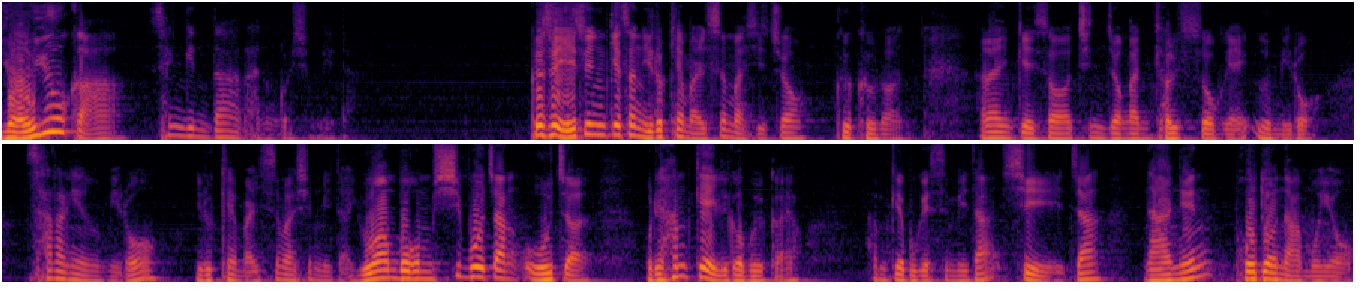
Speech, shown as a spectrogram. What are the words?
여유가 생긴다라는 것입니다. 그래서 예수님께서는 이렇게 말씀하시죠. 그 그런 하나님께서 진정한 결속의 의미로 사랑의 의미로 이렇게 말씀하십니다. 요한복음 15장 5절 우리 함께 읽어볼까요? 함께 보겠습니다. 시작. 나는 포도나무요.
